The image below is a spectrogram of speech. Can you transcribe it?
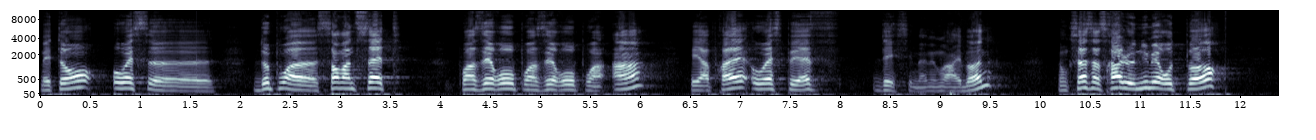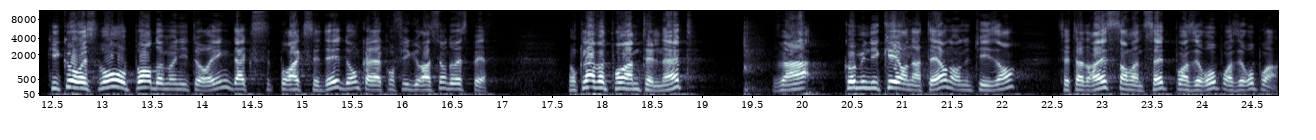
mettons OS euh, 2.127.0.0.1 et après OSPF-D si ma mémoire est bonne. Donc ça, ça sera le numéro de port qui correspond au port de monitoring pour accéder donc à la configuration d'OSPF. Donc là, votre programme Telnet va communiquer en interne en utilisant cette adresse 127.0.0.1.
